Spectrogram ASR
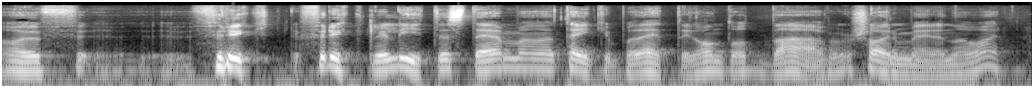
var jo frykt, fryktelig lite sted, men jeg tenker på det i etterkant, og dæven sjarmerende det var.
